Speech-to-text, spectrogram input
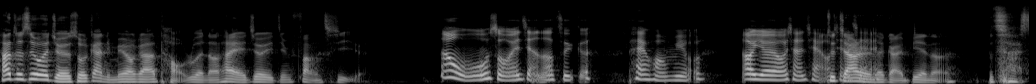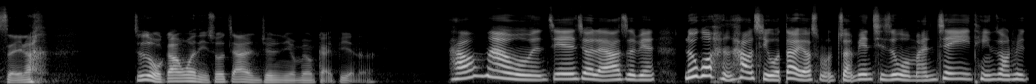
他就是会觉得说，干你没有跟他讨论，然后他也就已经放弃了。那我们为什么会讲到这个？太荒谬了。哦，有有，我想起来，我就家人的改变呢、不是、啊、谁啦？就是我刚刚问你说，家人觉得你有没有改变呢、好，那我们今天就聊到这边。如果很好奇我到底有什么转变，其实我蛮建议听众去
